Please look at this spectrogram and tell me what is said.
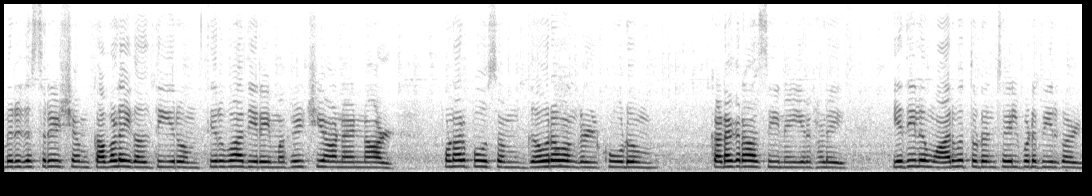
மிருகசிரேஷம் கவலைகள் தீரும். திருவாதிரை மகிழ்ச்சியான நாள். புனர்பூசம் கௌரவங்கள் கூடும். கடகராசி நேயர்களே எதிலும் ஆர்வத்துடன் செயல்படுவீர்கள்?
